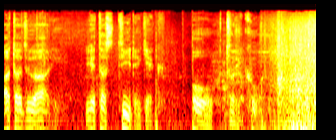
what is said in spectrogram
アタドゥアーリエタスティーレゲク王を取り壊す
